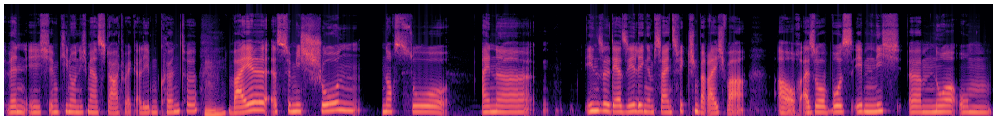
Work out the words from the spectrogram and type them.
wenn ich im Kino nicht mehr Star Trek erleben könnte, mhm. weil es für mich schon noch so eine Insel der Seligen im Science-Fiction-Bereich war. Auch. Also, wo es eben nicht ähm, nur um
